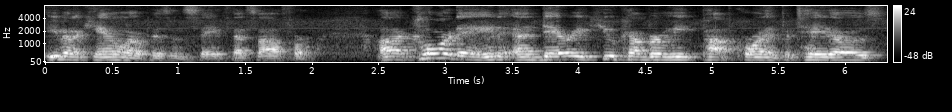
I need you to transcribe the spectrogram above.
even a cantaloupe isn't safe. That's awful. Uh, chlordane, uh, dairy, cucumber, meat, popcorn, and potatoes.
